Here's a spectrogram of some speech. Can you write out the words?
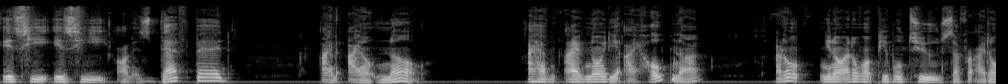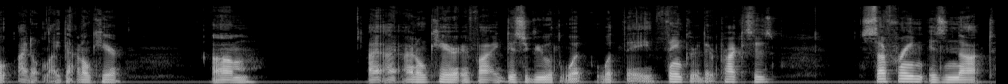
is he, is he on his deathbed? I, I don't know. I have, I have no idea. I hope not. I don't, you know, I don't want people to suffer. I don't, I don't like that. I don't care. Um, I, I, I don't care if I disagree with what, what they think or their practices. Suffering is not,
